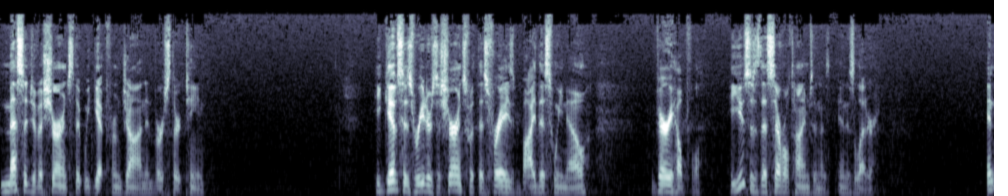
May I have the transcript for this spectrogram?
message of assurance that we get from John in verse 13 he gives his readers assurance with this phrase, by this we know. Very helpful. He uses this several times in his, in his letter. And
